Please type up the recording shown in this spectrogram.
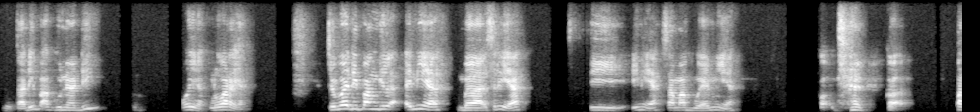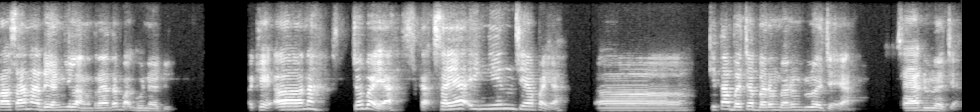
Tadi Pak Gunadi, oh ya keluar ya. Coba dipanggil ini ya Mbak Sri ya, di ini ya sama Bu Emi ya. Kok kok perasaan ada yang hilang ternyata Pak Gunadi. Oke, eh, nah coba ya. Saya ingin siapa ya? Eh, kita baca bareng-bareng dulu aja ya. Saya dulu aja.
